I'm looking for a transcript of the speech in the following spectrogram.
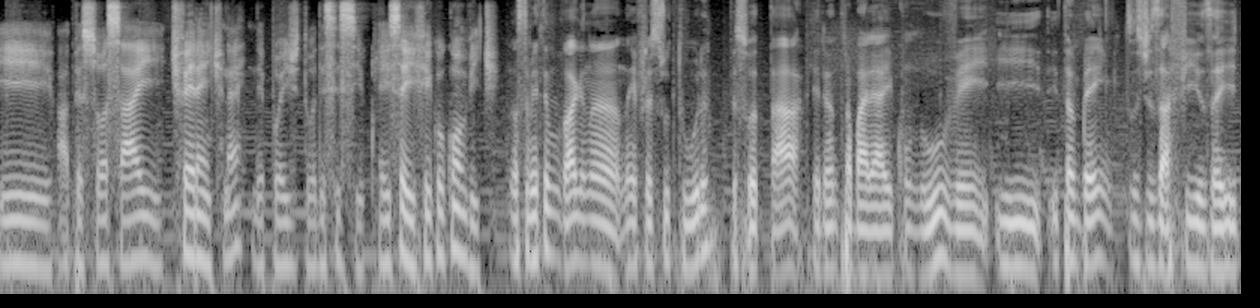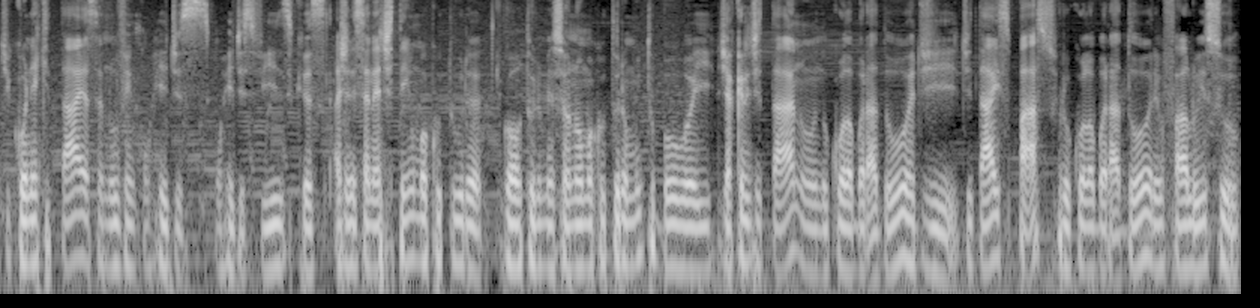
E a pessoa sai diferente, né? Depois de todo esse ciclo. É isso aí, fica o convite. Nós também temos vaga na, na infraestrutura, a pessoa tá querendo trabalhar aí com nuvem e, e também dos desafios aí de conectar essa nuvem com redes, com redes físicas. A Gerencianet tem uma cultura, igual o Túlio mencionou, uma cultura muito boa aí de acreditar no, no colaborador, de, de dar espaço para o colaborador. Eu falo isso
